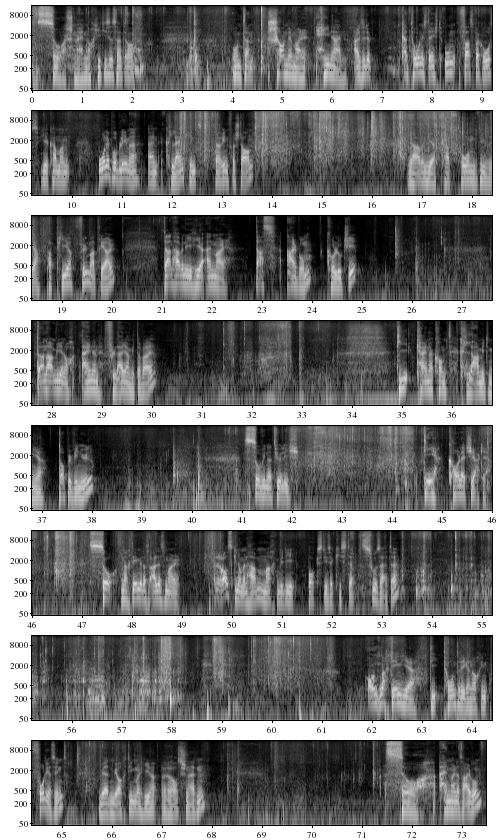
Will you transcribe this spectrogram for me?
So, schneiden noch hier diese Seite auf. Und dann schauen wir mal hinein. Also der Karton ist echt unfassbar groß. Hier kann man ohne Probleme ein Kleinkind darin verstauen. Wir haben hier Karton bzw. Ja, Papier, Füllmaterial. Dann haben wir hier einmal das Album Colucci. Dann haben wir noch einen Flyer mit dabei. Die Keiner kommt klar mit mir Doppelvinyl. Sowie natürlich die College-Jacke. So, nachdem wir das alles mal rausgenommen haben, machen wir die Box, diese Kiste zur Seite. Und nachdem hier die Tonträger noch in Folie sind, werden wir auch die mal hier rausschneiden. So, einmal das Album.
